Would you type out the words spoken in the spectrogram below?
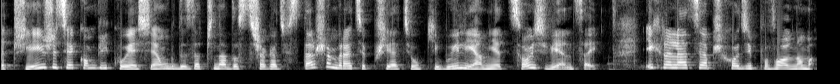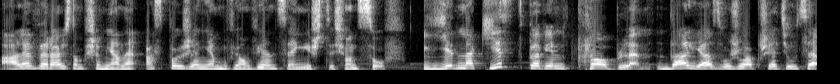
Lecz jej życie komplikuje się, gdy zaczyna dostrzegać w starszym bracie przyjaciółki Williamie coś więcej. Ich relacja przychodzi powolną, ale wyraźną przemianę, a spojrzenia mówią więcej niż tysiąc słów. Jednak jest pewien problem. Dalia złożyła przyjaciółce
